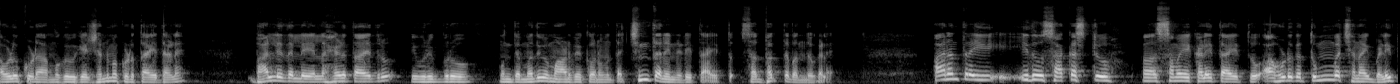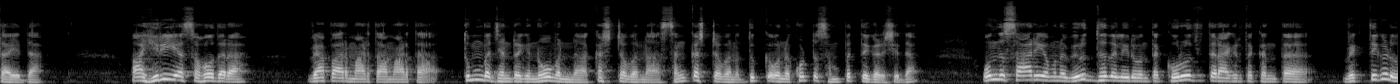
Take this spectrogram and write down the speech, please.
ಅವಳು ಕೂಡ ಮಗುವಿಗೆ ಜನ್ಮ ಕೊಡ್ತಾ ಇದ್ದಾಳೆ. ಬಾಲ್ಯದಲ್ಲೇ ಎಲ್ಲ ಹೇಳ್ತಾ ಇದ್ರು ಇವರಿಬ್ಬರು ಮುಂದೆ ಮದುವೆ ಮಾಡಬೇಕು ಅನ್ನುವಂಥ ಚಿಂತನೆ ನಡೀತಾ ಇತ್ತು ಸದ್ಭಕ್ತ ಬಂಧುಗಳೇ. ಆನಂತರ ಈ, ಇದು ಸಾಕಷ್ಟು ಸಮಯ ಕಳೀತಾ ಇತ್ತು. ಆ ಹುಡುಗ ತುಂಬ ಚೆನ್ನಾಗಿ ಬೆಳೀತಾ ಇದ್ದ. ಆ ಹಿರಿಯ ಸಹೋದರ ವ್ಯಾಪಾರ ಮಾಡ್ತಾ ಮಾಡ್ತಾ ತುಂಬ ಜನರಿಗೆ ನೋವನ್ನು, ಕಷ್ಟವನ್ನು, ಸಂಕಷ್ಟವನ್ನು, ದುಃಖವನ್ನು ಕೊಟ್ಟು ಸಂಪತ್ತಿ ಗಳಿಸಿದ. ಒಂದು ಸಾರಿ ಅವನ ವಿರುದ್ಧದಲ್ಲಿರುವಂಥ ಕ್ರೋಧಿತರಾಗಿರ್ತಕ್ಕಂಥ ವ್ಯಕ್ತಿಗಳು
